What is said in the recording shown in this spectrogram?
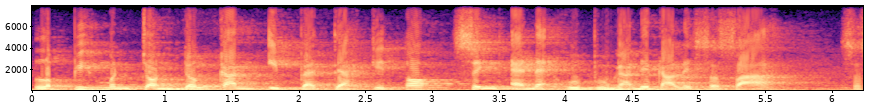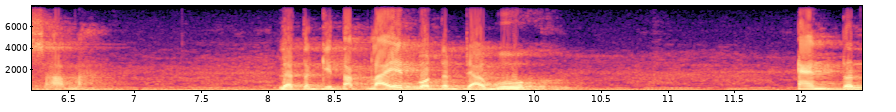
lebih mencondongkan ibadah kita sing enek hubungannya kali sesa sesama. Lah kitab lain wonten dawuh enten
